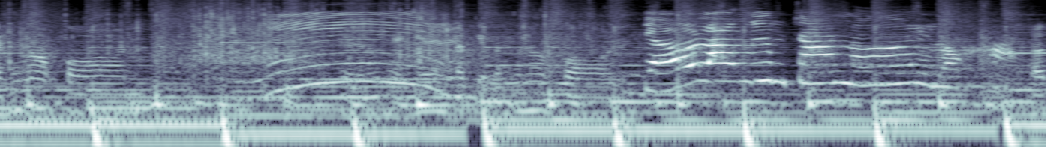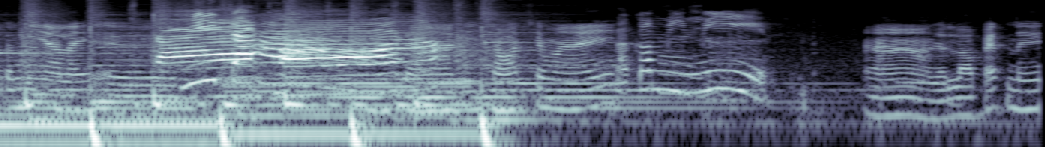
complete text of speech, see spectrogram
ไว้ข้างนอกก่อนนี่เออน้ำแข็งแห้งเราเก็บไว้ข้างนอกก่อน เดี๋ยวเราลืมจานเลยเราขาดเราต้องมีอะไรเอ่ยมีจานช้อนจานมีช้อนใช่ไหมแล้วก็มีมีดอ่าเดี๋ยวรอแป๊บนึ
